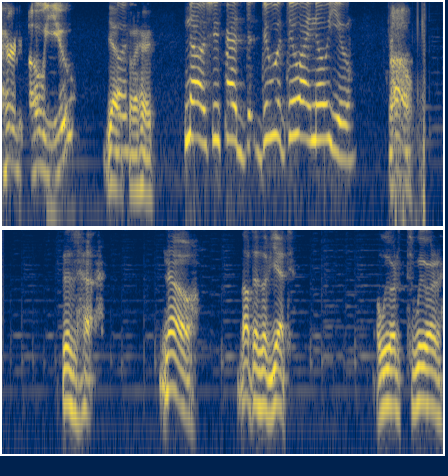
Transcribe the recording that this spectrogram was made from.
I heard, oh, you? yeah that's what i heard No, she said, "Do do I know you?" Oh. Says, uh, no, not as of yet. We were we were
